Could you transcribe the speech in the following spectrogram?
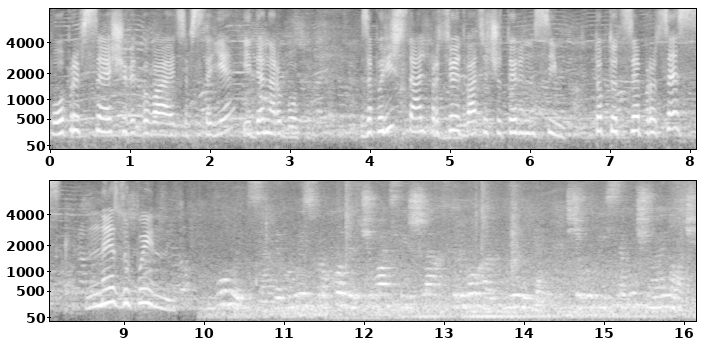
попри все, що відбувається, встає і йде на роботу. Запоріжсталь працює 24 на 7. Тобто це процес незупинний. Вулиця, де колись проходив чувацький шлях в тривогах ниє, щоб у після гучної ночі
